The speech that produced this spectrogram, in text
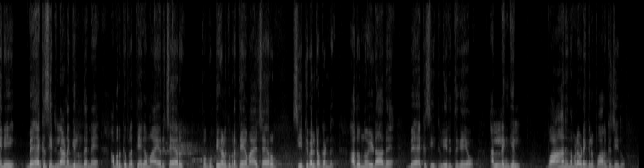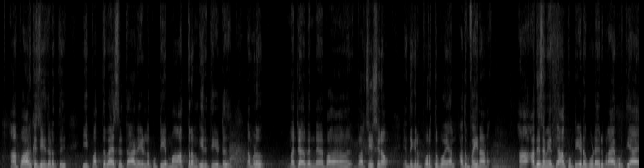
ഇനി ബാക്ക് സീറ്റിലാണെങ്കിലും തന്നെ അവർക്ക് പ്രത്യേകമായ ഒരു ചെയർ ഇപ്പോൾ കുട്ടികൾക്ക് പ്രത്യേകമായ ചെയറും സീറ്റ് ബെൽറ്റൊക്കെ ഉണ്ട്. അതൊന്നും ഇടാതെ ബാക്ക് സീറ്റിൽ ഇരുത്തുകയോ അല്ലെങ്കിൽ വാഹനം നമ്മൾ എവിടെയെങ്കിലും പാർക്ക് ചെയ്തു. ആ പാർക്ക് ചെയ്തെടുത്ത് ഈ പത്ത് വയസ്സിൽ താഴെയുള്ള കുട്ടിയെ മാത്രം ഇരുത്തിയിട്ട് നമ്മൾ മറ്റേ പിന്നെ പർച്ചേസിനോ എന്തെങ്കിലും പുറത്തു പോയാൽ അതും ഫൈനാണ് ആ അതേ സമയത്ത് ആ കുട്ടിയുടെ കൂടെ ഒരു പ്രായപൂർത്തിയായ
